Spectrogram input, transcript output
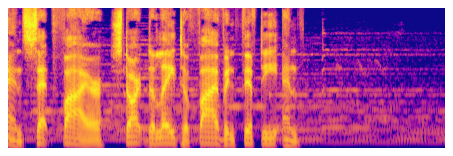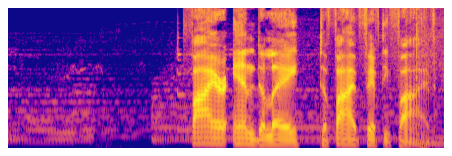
and set fire, start delay to 5 and 50 and fire end delay to 555.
